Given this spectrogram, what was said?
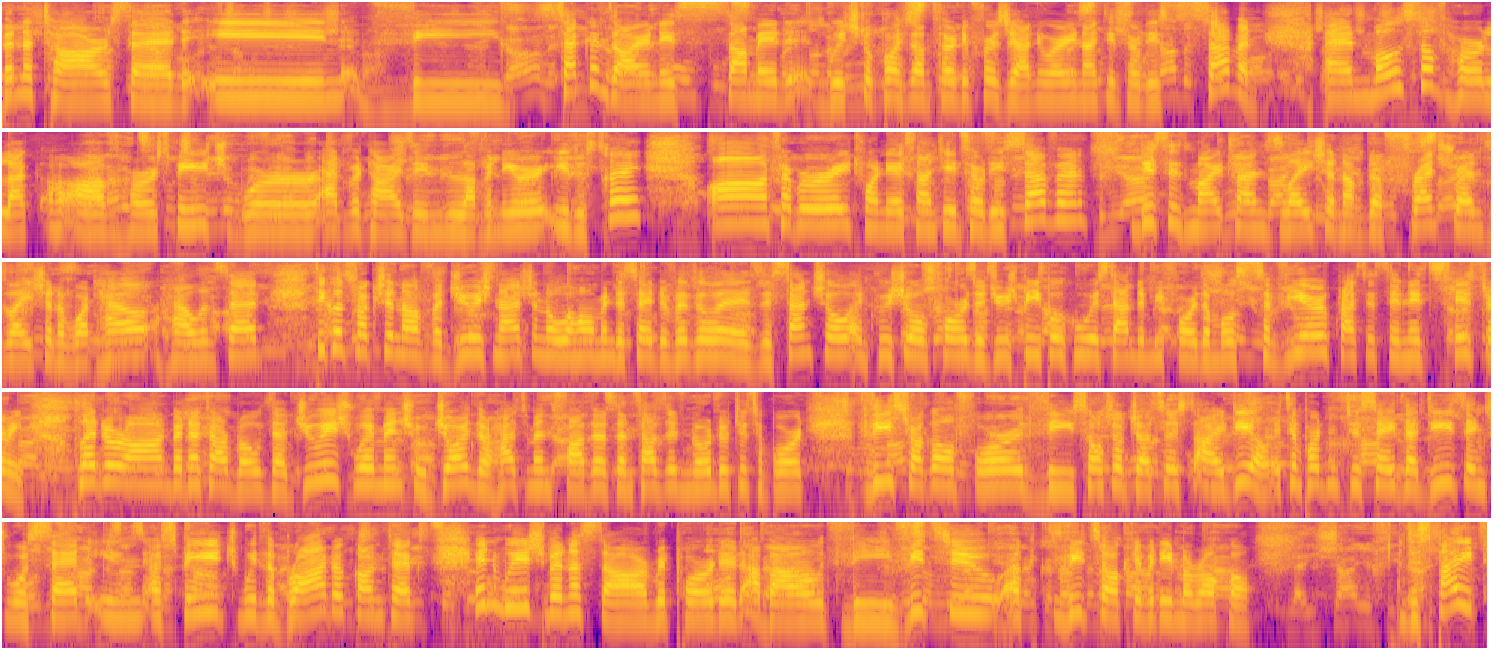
Benatar said in the second Zionist summit, which took place on 31st January 1937. And most of her of her speech were advertised in L'Avenir Illustré on February 28, 1937. This is my translation of the French translation of what Hel Helen said. The construction of a Jewish national home in the state of Israel is essential and crucial for the Jewish people who are standing before the most severe crisis in its history. Later on, Benatar wrote that Jewish women should join their husbands, fathers, and sons in order to support the struggle for the social justice ideal. It's important to say that these things were said in a speech with a broader context in which Benatar reported about the Vitzu, Vitzo activity in Morocco. Despite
